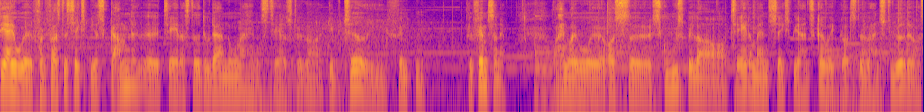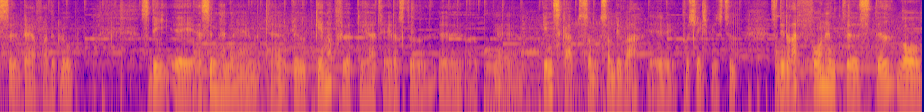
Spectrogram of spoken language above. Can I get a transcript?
Det er jo øh, for det første Shakespeares gamle øh, teatersted. Det er jo der, nogle af hans teaterstykker debuterede i 1590'erne. Og han var jo øh, også øh, skuespiller og teatermand Shakespeare. Han skrev ikke blot stykker, han styrede det også øh, der fra The Globe. Så det øh, er simpelthen øh, blevet genopført, det her teatersted, øh, og øh, genskabt, som, som det var øh, på Shakespeares tid. Så det er et ret fornemt øh, sted, hvor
